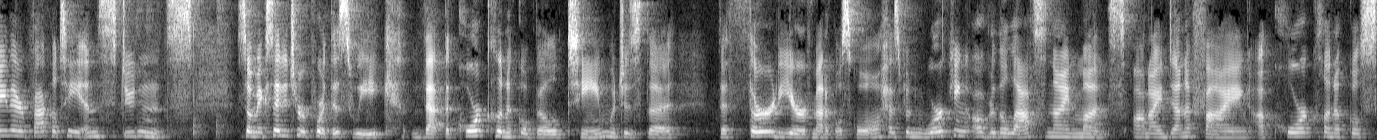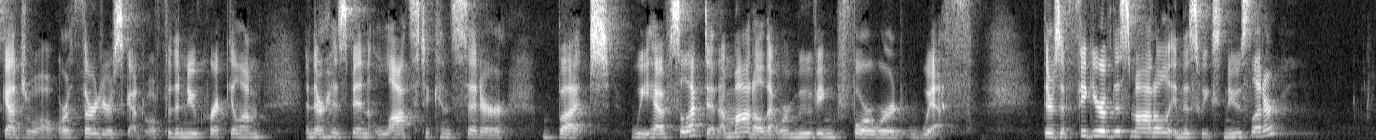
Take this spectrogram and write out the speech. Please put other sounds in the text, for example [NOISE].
Hey there, faculty and students. So I'm excited to report this week that the core clinical build team, which is the the third year of medical school, has been working over the last nine months on identifying a core clinical schedule or third year schedule for the new curriculum. And there has been lots to consider, but we have selected a model that we're moving forward with. There's a figure of this model in this week's newsletter.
